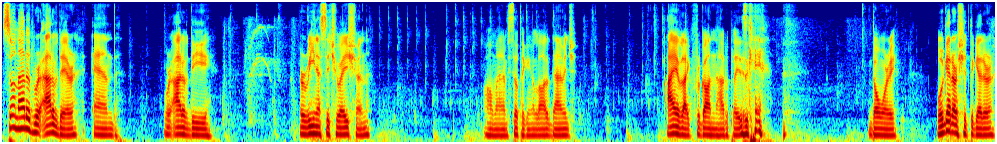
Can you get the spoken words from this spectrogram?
So now that we're out of there and we're out of the arena situation. Oh man, I'm still taking a lot of damage. I have like forgotten how to play this game. Don't worry. We'll get our shit together.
